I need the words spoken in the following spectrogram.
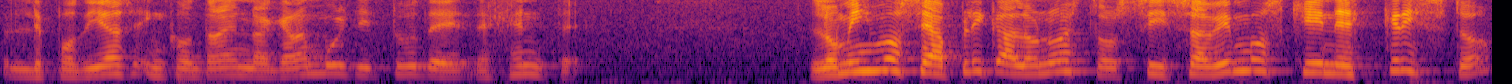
le podías encontrar en una gran multitud de gente. Lo mismo se aplica a lo nuestro. Si sabemos quién es Cristo,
